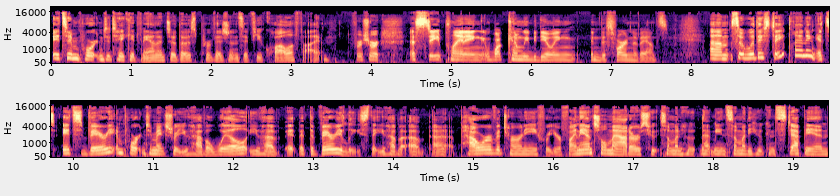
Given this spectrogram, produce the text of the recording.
it's important to take advantage of those provisions if you qualify. For sure. Estate planning, what can we be doing in this far in advance? Um, so with estate planning, it's it's very important to make sure you have a will. You have at the very least that you have a, a power of attorney for your financial matters. Who, someone who that means somebody who can step in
